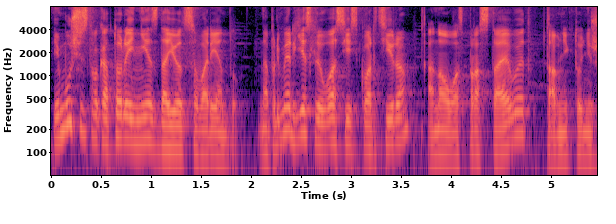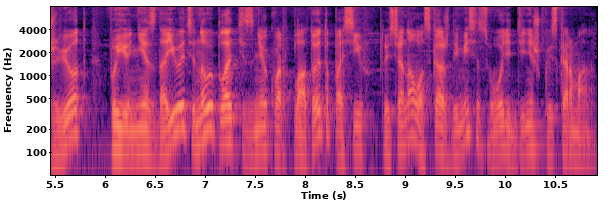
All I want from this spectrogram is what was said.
Имущество, которое не сдается в аренду. Например, если у вас есть квартира, она у вас простаивает, там никто не живет, вы ее не сдаете, но вы платите за нее квартплату. Это пассив, то есть она у вас каждый месяц уводит денежку из кармана.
